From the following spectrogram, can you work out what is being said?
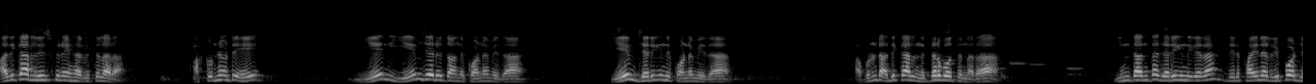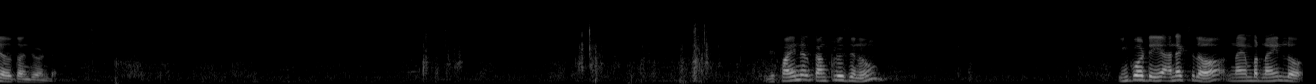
అధికారులు తీసుకునే సార్ మిత్రులారా. అక్కడ ఏంది ఏం జరుగుతుంది కొండ మీద? ఏం జరిగింది కొండ మీద? అప్పుడు అధికారులు నిద్రపోతున్నారా? ఇంతంతా జరిగింది కదా? దీని ఫైనల్ రిపోర్ట్ చదువుతాను చూడండి. ఇది ఫైనల్ కంక్లూజను. ఇంకోటి అనెక్స్లో నెంబర్ నైన్లో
